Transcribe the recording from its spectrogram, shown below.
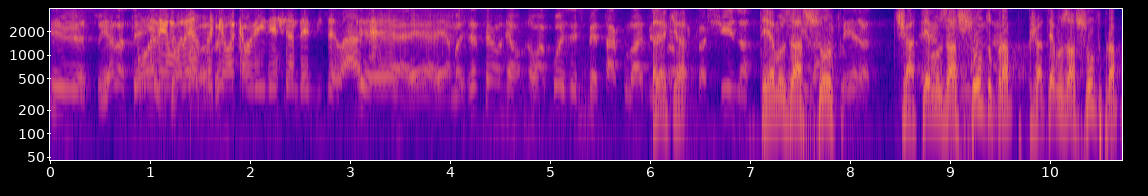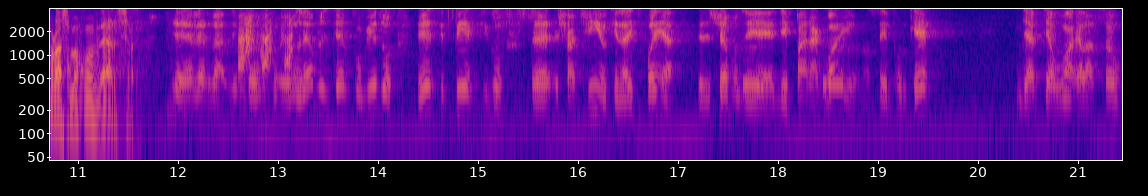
Isso, e ela tem. Boa lembrança que eu acabei deixando ele de lado. É, é, é, mas essa é, é uma coisa espetacular. Olha aqui, a China. Temos assunto. Feira, já temos é, assunto para já temos assunto para a próxima conversa. É verdade. Eu, eu, lembro de ter comido esse pêssego é, chatinho que na Espanha eles chamam de, de paraguaio, não sei porquê. Deve ter alguma relação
